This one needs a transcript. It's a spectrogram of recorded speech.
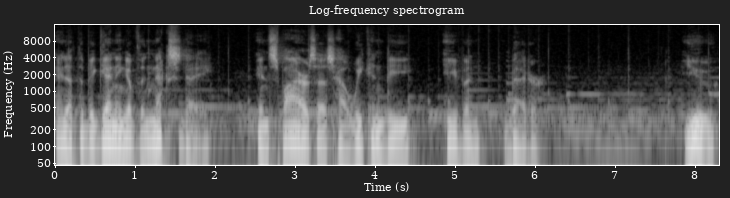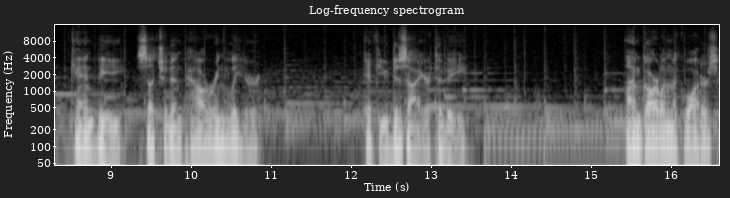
and at the beginning of the next day, inspires us how we can be even better. You can be such an empowering leader if you desire to be. I'm Garland McWaters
